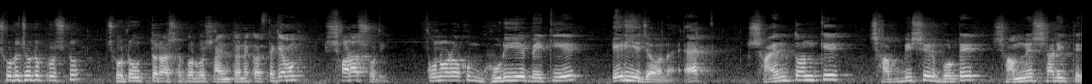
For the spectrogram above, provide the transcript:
ছোট ছোট প্রশ্ন, ছোট উত্তর আশা করব সায়ন্তনের কাছ থেকে এবং সরাসরি কোনো রকম ঘুরিয়ে বেঁকিয়ে এড়িয়ে যাওয়া না এক, সায়ন্তনকে ছাব্বিশের ভোটে সামনের সারিতে,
